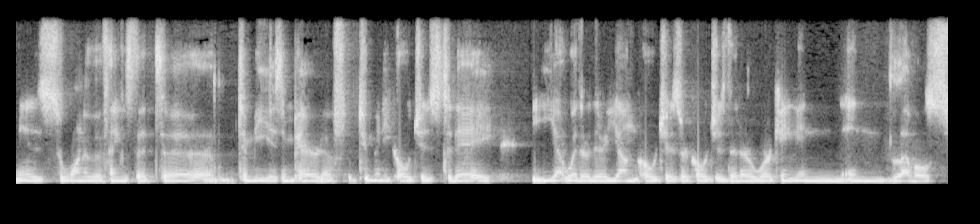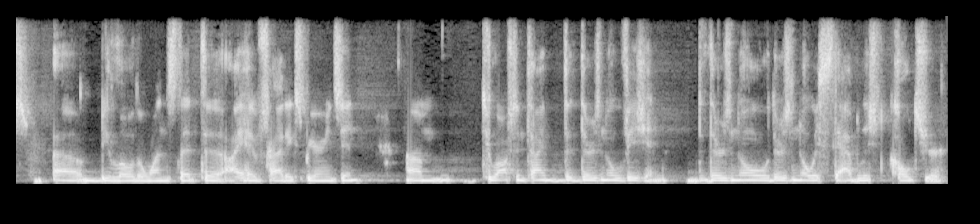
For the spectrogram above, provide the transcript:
is one of the things that uh, to me is imperative. Too many coaches today, whether they're young coaches or coaches that are working in in levels uh, below the ones that uh, I have had experience in, um, too often time there's no vision. There's no there's no established culture.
